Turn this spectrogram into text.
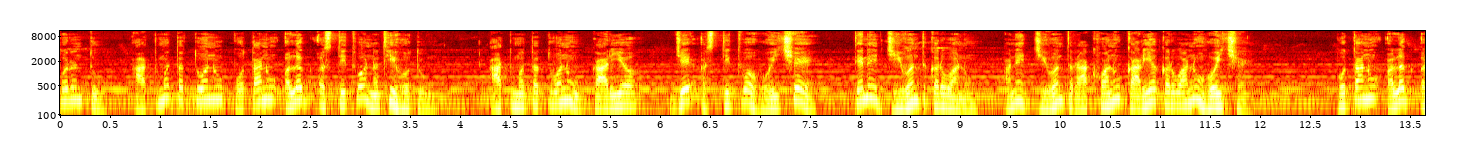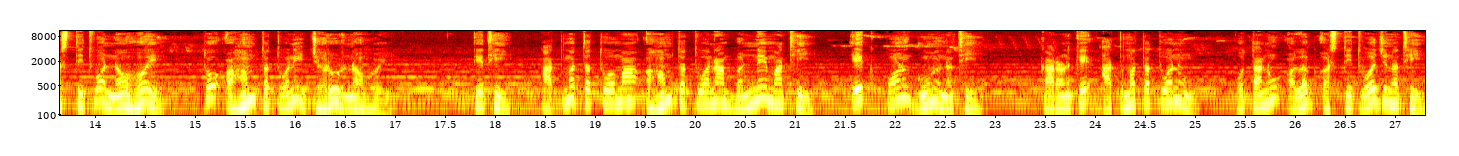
પરંતુ આત્મતત્વનું પોતાનું અલગ અસ્તિત્વ નથી હોતું. આત્મતત્વનું કાર્ય જે અસ્તિત્વ હોય છે, તેને જીવંત કરવાનું અને જીવંત રાખવાનું કાર્ય કરવાનું હોય છે. પોતાનું અલગ અસ્તિત્વ ન હોય, તો અહમ તત્વની જરૂર ન હોય. તેથી આત્મતત્વમાં અહમ તત્વના બંનેમાંથી એક પણ ગુણ નથી. કારણ કે આત્મતત્વનું પોતાનું અલગ અસ્તિત્વ જ નથી,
